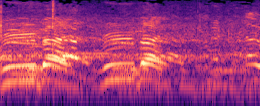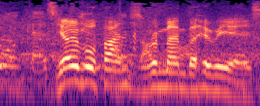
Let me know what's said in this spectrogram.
Reuben! Reuben! No one cares. Yeovil fans remember who he is.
